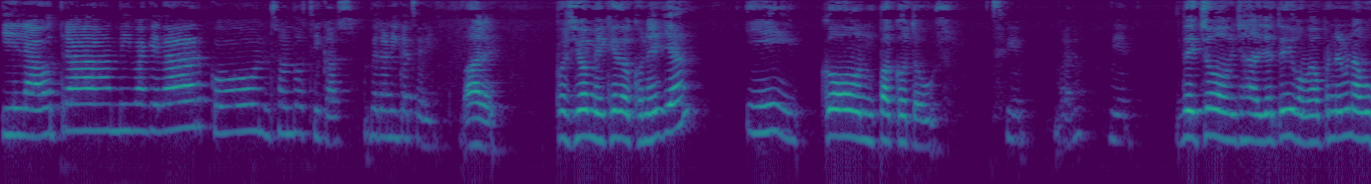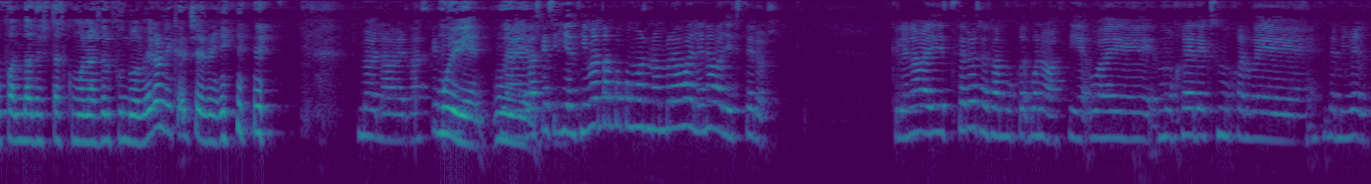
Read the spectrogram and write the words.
Y la otra me iba a quedar con. Son dos chicas, Verónica Cheri. Vale. Pues yo me quedo con ella y con Paco Tous. Sí, bueno, bien. De hecho, ya, ya te digo, me voy a poner una bufanda de estas como las del fútbol. Verónica Cherry. No, la verdad es que Muy sí. bien, muy la bien. verdad es que sí. Y encima tampoco hemos nombrado a Elena Ballesteros. Que Elena Ballesteros es la mujer, bueno, hacía- mujer, ex mujer de, de Miguel.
